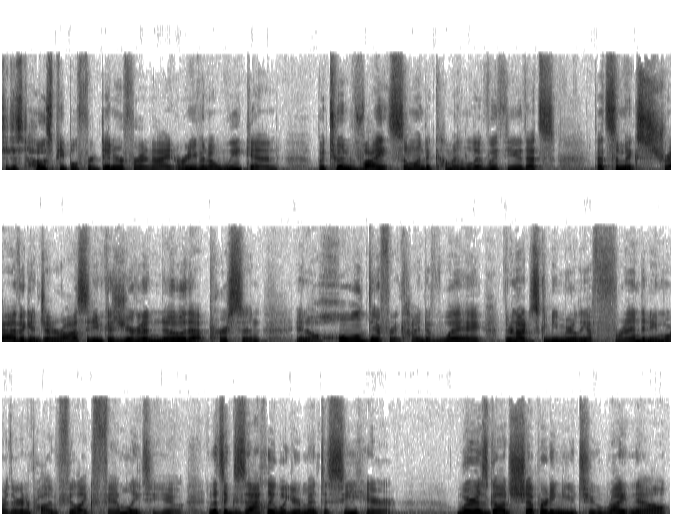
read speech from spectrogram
to just host people for dinner for a night or even a weekend. But to invite someone to come and live with you, that's, that's some extravagant generosity because you're going to know that person in a whole different kind of way. They're not just going to be merely a friend anymore. They're going to probably feel like family to you. And that's exactly what you're meant to see here. Where is God shepherding you to right now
